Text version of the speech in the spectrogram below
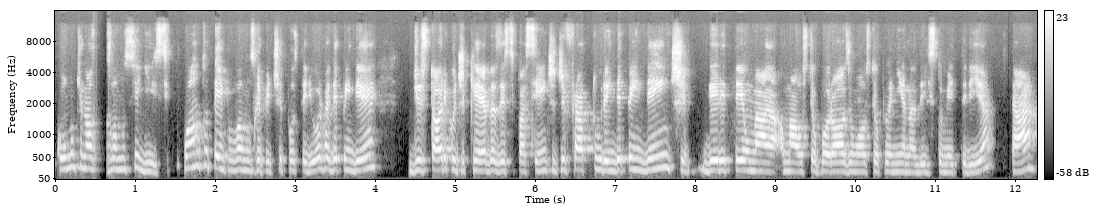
como que nós vamos seguir? Se, quanto tempo vamos repetir posterior vai depender de histórico de quedas desse paciente, de fratura, independente dele ter uma, uma osteoporose, uma osteopenia na densitometria, tá?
